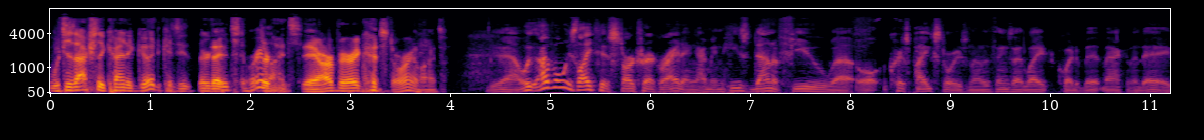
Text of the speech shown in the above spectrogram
Which is actually kind of good because they're They- good storylines. They are very good storylines. Yeah, well, I've always liked his Star Trek writing. I mean, he's done a few uh, well, Chris Pike stories and other things I liked quite a bit back in the day.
